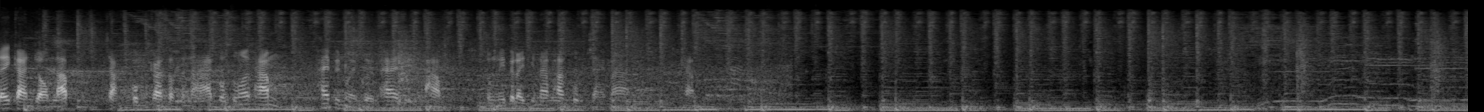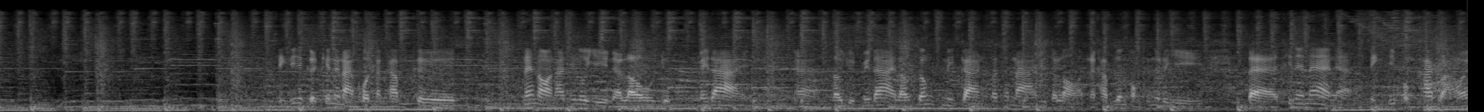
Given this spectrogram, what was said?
ได้การยอมรับจากกรมการศาสนากรมวัฒนธรรม ให้เป็นหน่วยเผยแพร่ศีลธรรม ตรงนี้เป็นอะไรที่น่าภาคภูมิใจมากครับสิ่งที่จะเกิดขึ้นในอนาคตนะครับ คือแน่นอนนะเทคโนโลยีเนี่ยเราหยุดไม่ได้ เราหยุดไม่ได้ เราต้องมีการพัฒนาอยู่ตลอดนะครับเรื่องของเทคโนโลยี แต่ที่แน่ๆเนี่ยสิ่งที่ผมคาดหวังว่า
